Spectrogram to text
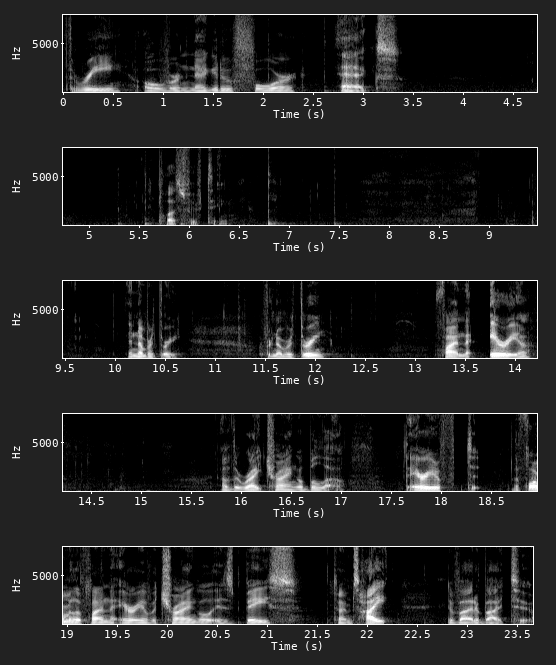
3 over negative 4x plus 15. And number 3. For number 3, find the area of the right triangle below. The area the formula to find the area of a triangle is base times height divided by 2.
